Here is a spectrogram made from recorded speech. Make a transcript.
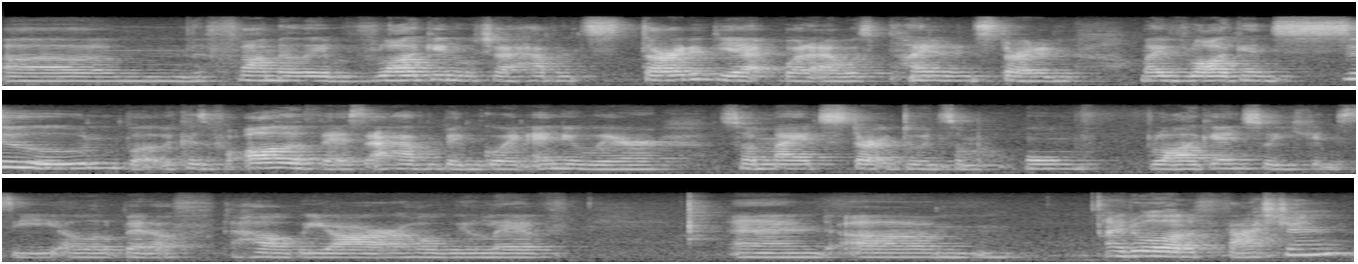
um, family vlogging which I haven't started yet but I was planning on starting my vlogging soon. But because of all of this I haven't been going anywhere. So I might start doing some home vlogging so you can see a little bit of how we are how we live. And um, I do a lot of fashion.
